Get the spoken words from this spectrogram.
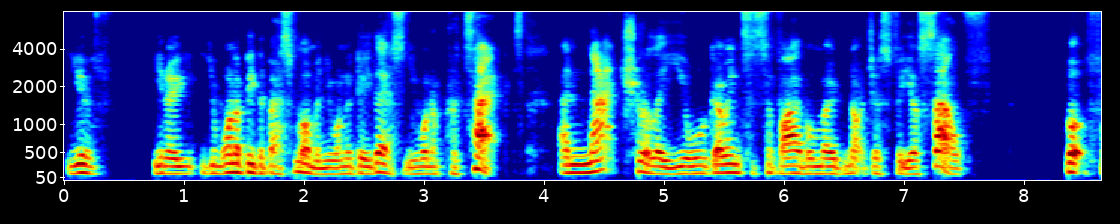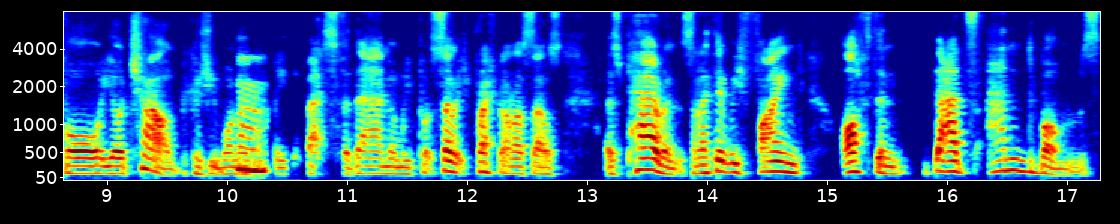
you've you know you want to be the best mum and you want to do this and you want to protect. And naturally you will go into survival mode not just for yourself but for your child because you want to mm. be the best for them and we put so much pressure on ourselves as parents and i think we find often dads and mums,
